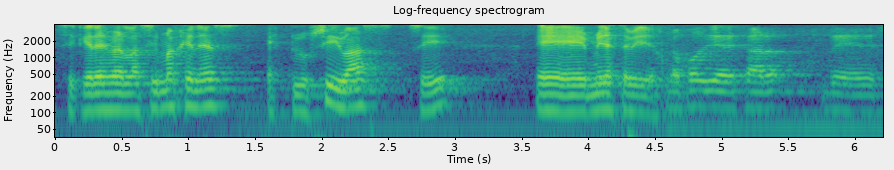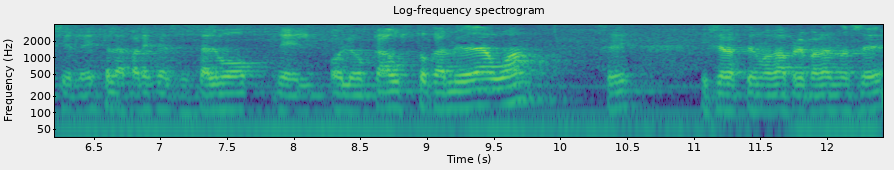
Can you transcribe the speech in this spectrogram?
Si querés ver las imágenes exclusivas, ¿sí? Eh, mira este video. No podría dejar de decirle, esta es la pareja que se salvó del holocausto cambio de agua, ¿sí? y ya los tengo acá preparándose,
